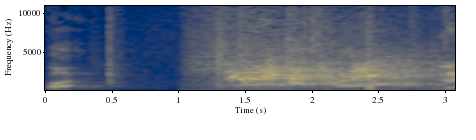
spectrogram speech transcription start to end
おい Dan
